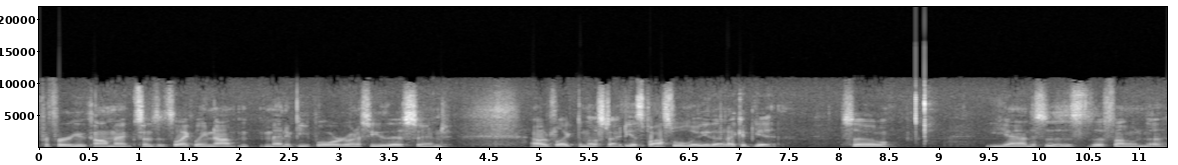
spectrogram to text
prefer you comment since it's likely not m- many people are going to see this, and I would like the most ideas possible that I could get. So, yeah, this is the phone. The,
